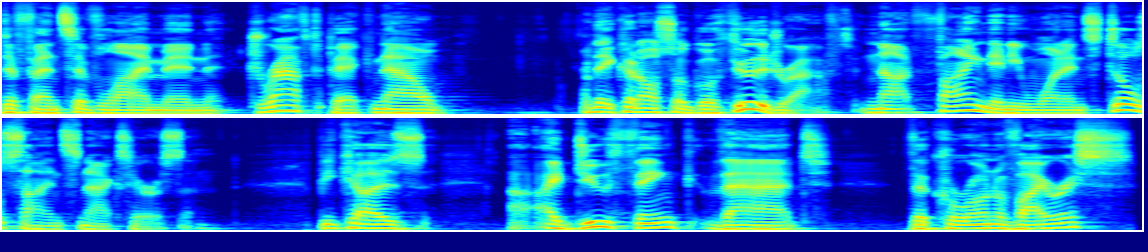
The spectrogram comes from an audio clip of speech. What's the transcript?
defensive lineman draft pick. Now, they could also go through the draft, not find anyone, and still sign Snacks Harrison because I do think that the coronavirus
